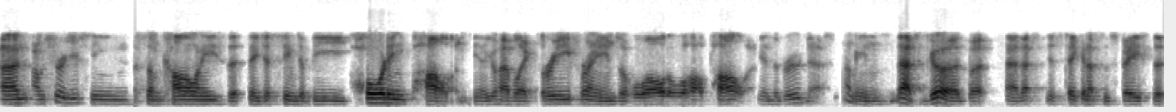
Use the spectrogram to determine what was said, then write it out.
I'm, I'm sure you've seen some colonies that they just seem to be hoarding pollen. You know, you'll have like three frames of wall-to-wall pollen in the brood nest. I mean, that's good, but uh, that's just taking up some space that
